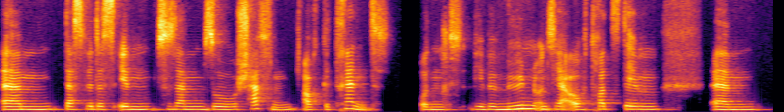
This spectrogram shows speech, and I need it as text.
ähm, dass wir das eben zusammen so schaffen, auch getrennt. Und wir bemühen uns ja auch trotzdem, ähm,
